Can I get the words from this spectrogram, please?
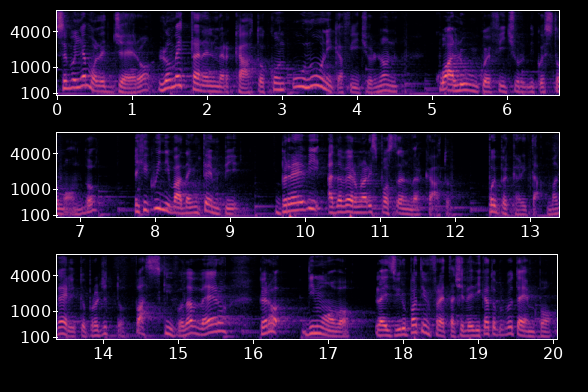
se vogliamo leggero, lo metta nel mercato con un'unica feature, non qualunque feature di questo mondo, e che quindi vada in tempi brevi ad avere una risposta dal mercato. Poi per carità, magari il tuo progetto fa schifo davvero, però di nuovo l'hai sviluppato in fretta, ci hai dedicato proprio tempo,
